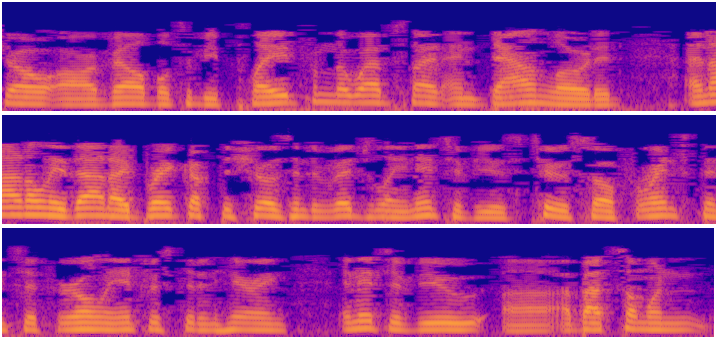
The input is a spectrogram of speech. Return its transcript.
show are available to be played from the website and downloaded. And not only that, I break up the shows individually in interviews too. So, for instance, if you're only interested in hearing an interview uh, about someone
